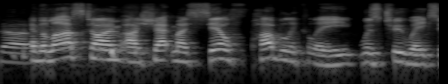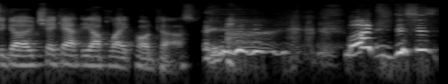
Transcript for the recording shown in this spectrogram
no. and the last time I shat myself publicly was two weeks ago. Check out the Up Late podcast. what this is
